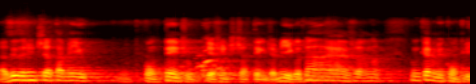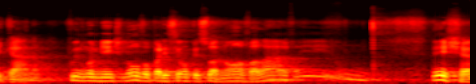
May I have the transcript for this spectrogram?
Às vezes a gente já está meio contente com o que a gente já tem de amigo. Ah, é, não, não quero me complicar. Não. Fui num ambiente novo, apareceu uma pessoa nova lá. Falei, deixa,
